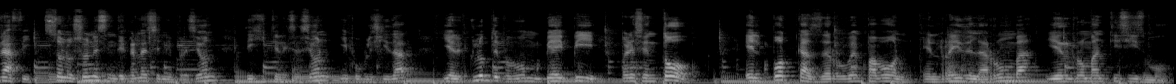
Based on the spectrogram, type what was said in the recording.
Graphic, soluciones integrales en impresión, digitalización y publicidad y el Club de Pavón VIP presentó el podcast de Rubén Pavón, el rey de la rumba y el romanticismo.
